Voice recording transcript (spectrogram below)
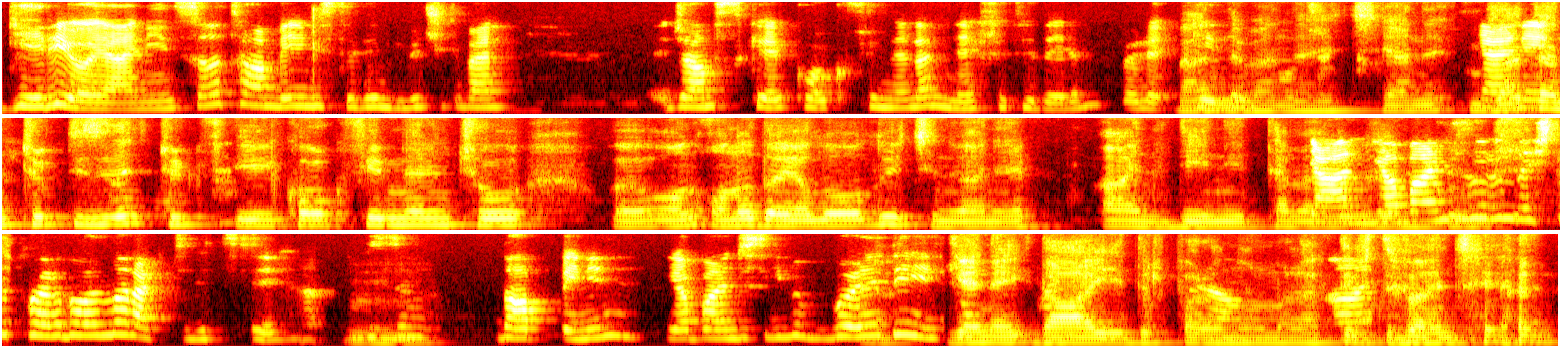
geriyor yani insanı. Tam benim istediğim gibi. Çünkü ben jump scare korku filmlerinden nefret ederim. Böyle Ben de ben de olacak. hiç yani, Yani- zaten Türk dizileri Türk e, korku filmlerinin çoğu e, on- ona dayalı olduğu için yani hep aynı dini temel Yani yabancıların da işte paranormal aktivite. Hmm. Dabbe'nin yabancısı gibi bu böyle değil. Çok Gene daha iyidir paranormal aktivite bence yani.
